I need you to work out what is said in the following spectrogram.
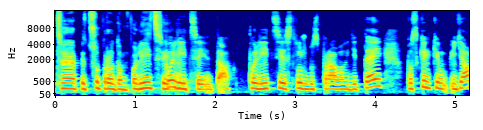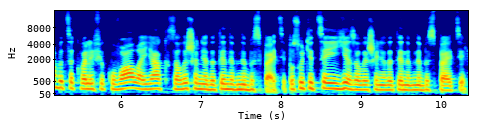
Це під супроводом поліції. Поліції, так. Поліції, служби справах дітей, оскільки я би це кваліфікувала як залишення дитини в небезпеці. По суті, це і є залишення дитини в небезпеці.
